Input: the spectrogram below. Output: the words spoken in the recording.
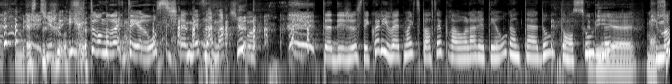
Il me reste il, toujours il ça. retournera hétéro si jamais ça marche pas. T'as déjà. C'était quoi les vêtements que tu portais pour avoir l'air hétéro quand t'étais ado? Ton soute, Des, là? euh, mon Puma?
